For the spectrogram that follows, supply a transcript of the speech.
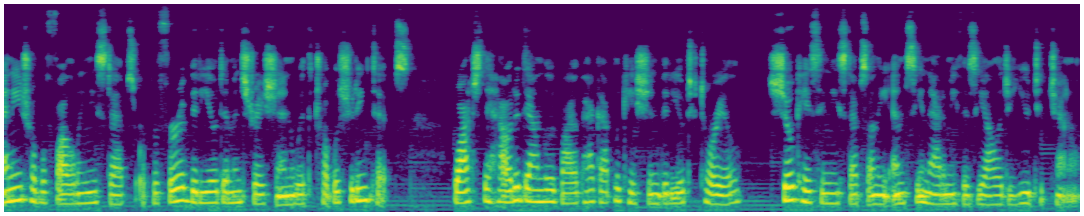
any trouble following these steps or prefer a video demonstration with troubleshooting tips, watch the How to Download BIOPAC Application video tutorial showcasing these steps on the MC Anatomy Physiology YouTube channel.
